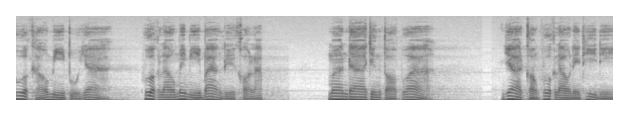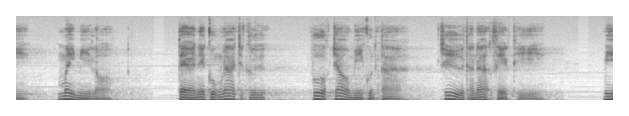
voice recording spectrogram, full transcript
พวกเขามีปู่ย่า พวกเราไม่มีบ้างหรือขอรับ มารดาจึงตอบว่า ญาติของพวกเราในที่นี้ไม่มีหรอก แต่ในกรุงราชคลึพวกเจ้ามีคุณตา ชื่อธนเศรษฐี มี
